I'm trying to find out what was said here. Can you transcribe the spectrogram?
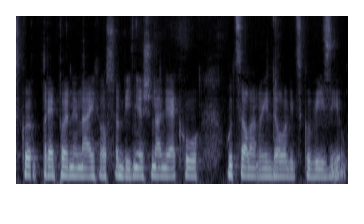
skôr prepojené na ich osoby, než na nejakú ucelenú ideologickú víziu.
